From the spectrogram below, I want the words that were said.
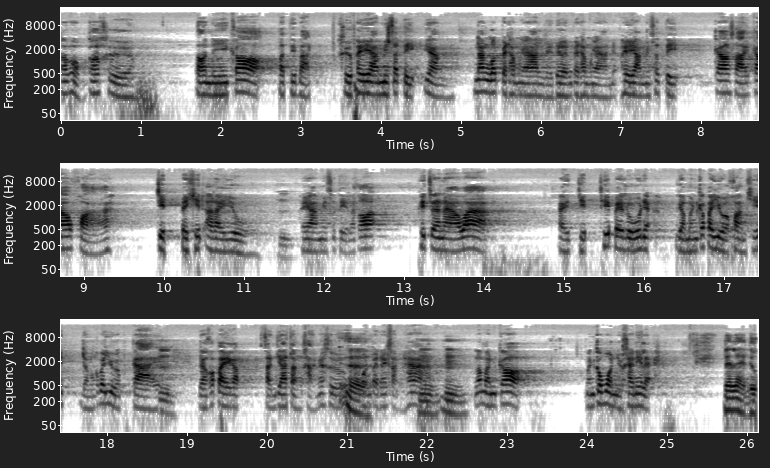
ครับผมก็คือ ตอนนี้ก็ปฏิบัติคือพยายามมีสติอย่างนั่งรถไปทำงานหรือเดินไปทำงานเนี่ยพยายามมีสติก้าวซ้ายก้าวขวา จิตไปคิดอะไรอยู่ พยายามมีสติแล้วก็พิจารณาว่าไอ้จิตที่ไปรู้เนี่ยเดี๋ยวมันก็ไปอยู่กับความคิด เดี๋ยวมันก็ไปอยู่กับกาย เดี๋ยวก็ไปกับสัญญาสังขารก็คือวนไปในขันห้าแล้วมันก็มันก็วนอยู่แค่นี้แหละนั่นแหละดู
